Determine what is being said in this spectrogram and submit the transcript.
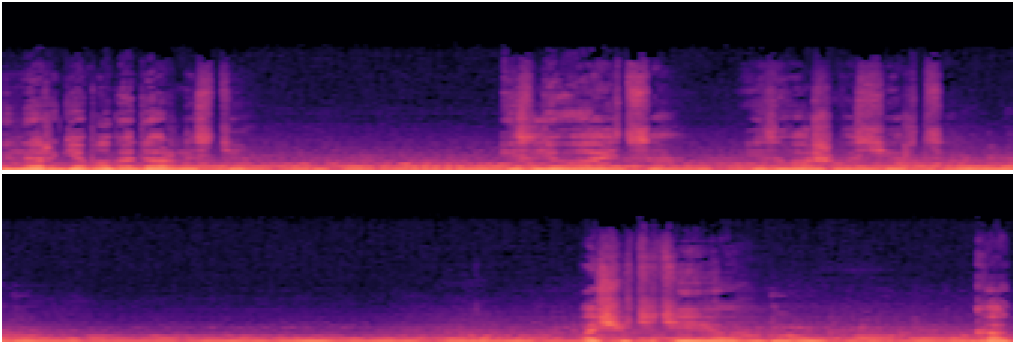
энергия благодарности изливается из вашего сердца. Ощутите ее как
